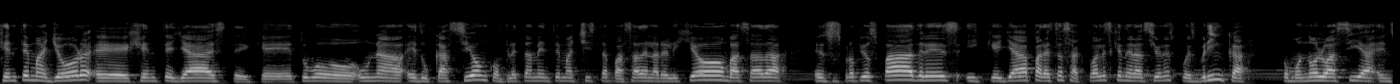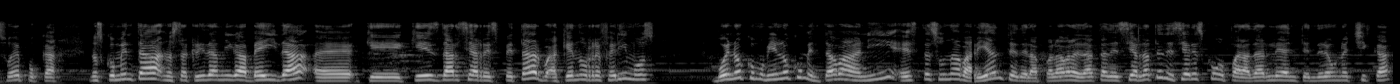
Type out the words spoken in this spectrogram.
gente mayor, eh, gente ya este, que tuvo una educación completamente machista basada en la religión, basada en sus propios padres y que ya para estas actuales generaciones pues brinca como no lo hacía en su época. Nos comenta nuestra querida amiga Beida eh, que, es darse a respetar. ¿A qué nos referimos? Bueno, como bien lo comentaba Ani, esta es una variante de la palabra de data desear. Data desear es como para darle a entender a una chica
